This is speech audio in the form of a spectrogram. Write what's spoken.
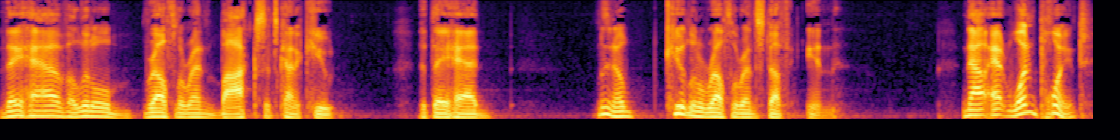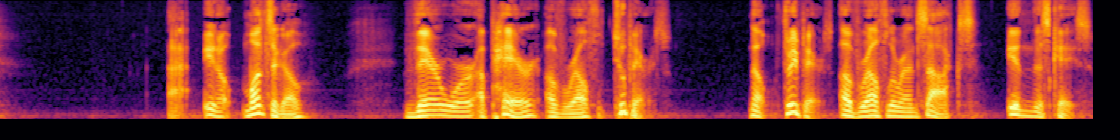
they have a little Ralph Lauren box that's kind of cute that they had, you know, cute little Ralph Lauren stuff in. Now, at one point, uh, you know, months ago, there were a pair of Ralph, two pairs, no, three pairs of Ralph Lauren socks in this case.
